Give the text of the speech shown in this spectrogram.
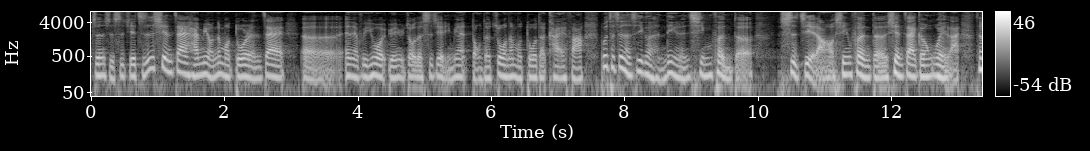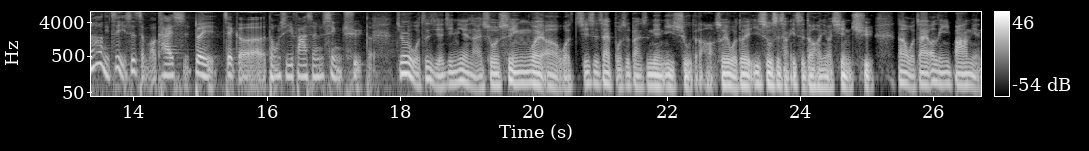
真实世界，只是现在还没有那么多人在呃 NFT 或元宇宙的世界里面懂得做那么多的开发。不过，这真的是一个很令人兴奋的。世界，然后兴奋的现在跟未来。陈浩，你自己是怎么开始对这个东西发生兴趣的？就我自己的经验来说，是因为呃，我其实，在博士班是念艺术的哈，所以我对艺术市场一直都很有兴趣。那我在二零一八年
